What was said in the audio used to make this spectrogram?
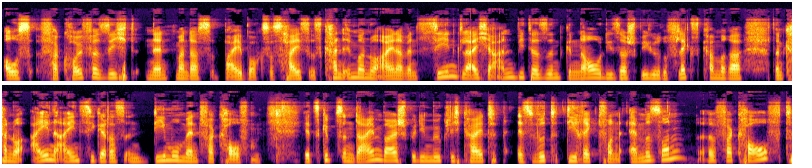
Aus Verkäufersicht nennt man das Buybox. Das heißt, es kann immer nur einer, wenn es zehn gleiche Anbieter sind, genau dieser Spiegelreflexkamera, dann kann nur ein einziger das in dem Moment verkaufen. Jetzt gibt es in deinem Beispiel die Möglichkeit, es wird direkt von Amazon äh, verkauft.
